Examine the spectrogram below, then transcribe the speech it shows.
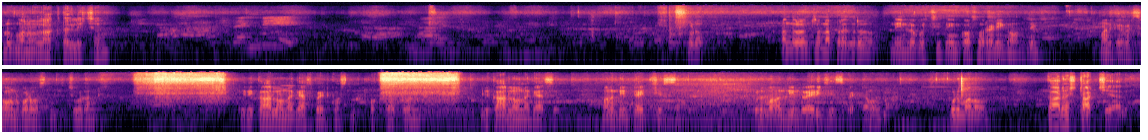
ఇప్పుడు మనం లాక్ తగిలించాం ఇప్పుడు అందులో ఉన్న ప్రెజర్ దీంట్లోకి వచ్చి దీనికోసం రెడీగా ఉంది. మనకి అక్కడ సౌండ్ కూడా వస్తుంది చూడండి. ఇది కార్లో ఉన్న గ్యాస్ బయటకు వస్తుంది. ఒకసారి చూడండి ఇది కార్లో ఉన్న గ్యాసే మనం దీన్ని టైట్ చేస్తాం. ఇప్పుడు మనం దీన్ని రెడీ చేసి పెట్టాము. ఇప్పుడు మనం కార్ని స్టార్ట్ చేయాలి.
